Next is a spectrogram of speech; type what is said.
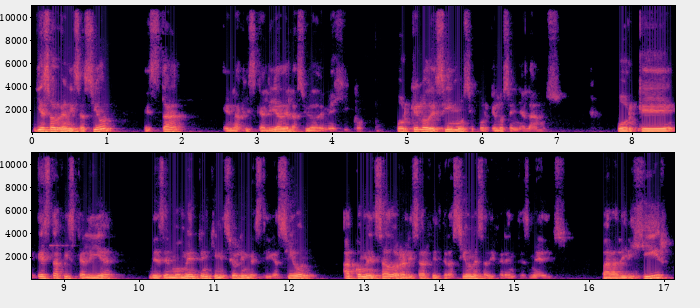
Y esa organización está en la Fiscalía de la Ciudad de México. ¿Por qué lo decimos y por qué lo señalamos? Porque esta Fiscalía, desde el momento en que inició la investigación, ha comenzado a realizar filtraciones a diferentes medios para dirigir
